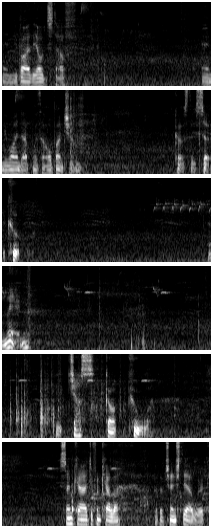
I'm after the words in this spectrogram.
and you buy the old stuff and you wind up with a whole bunch of them because they're so cool. And then it just got cooler. Same car, different colour, but they've changed the artwork.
